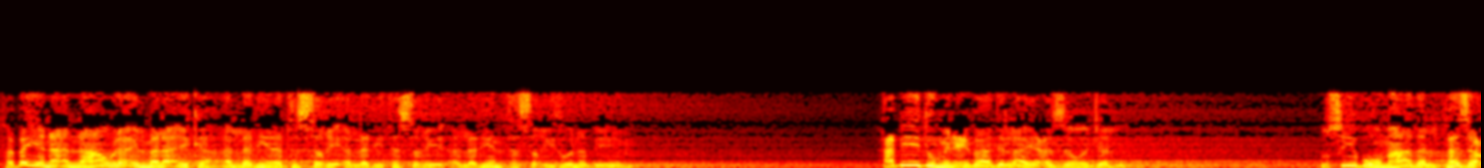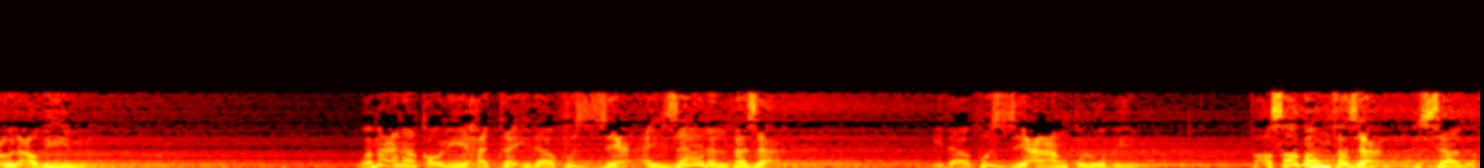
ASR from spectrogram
فبين أن هؤلاء الملائكة الذين تستغي الذي تستغي الذين تستغيثون بهم عبيد من عباد الله عز وجل. يصيبهم هذا الفزع العظيم ومعنى قوله حتى إذا فزع أي زال الفزع. إذا فزع عن قلوبهم فأصابهم فزع في السابق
